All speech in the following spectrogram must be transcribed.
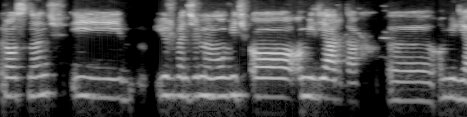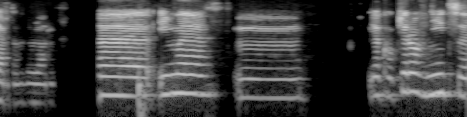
rosnąć i już będziemy mówić o, o miliardach, e, o miliardach dolarów. E, I my, mm, jako kierownicy,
